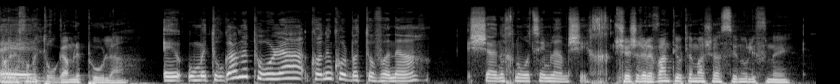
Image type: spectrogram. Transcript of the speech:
אבל איך אה, הוא מתורגם לפעולה? uh, הוא מתורגם לפעולה, קודם כל בתובנה שאנחנו רוצים להמשיך. שיש רלוונטיות למה שעשינו לפני. Uh,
